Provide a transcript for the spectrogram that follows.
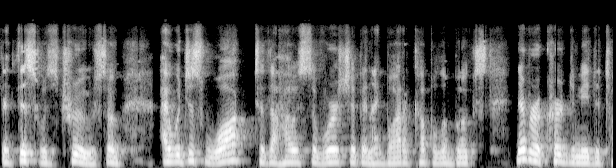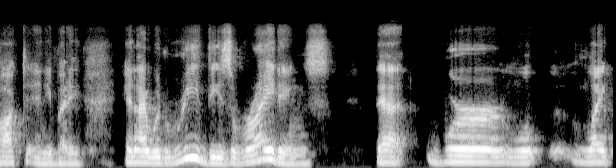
that this was true. So I would just walk to the house of worship and I bought a couple of books. Never occurred to me to talk to anybody. And I would read these writings that were like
